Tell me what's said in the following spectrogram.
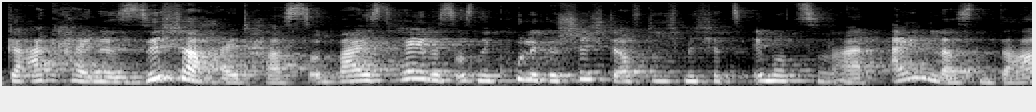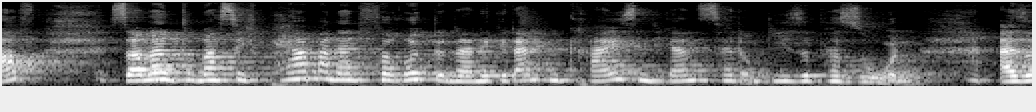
gar keine Sicherheit hast und weißt, hey, das ist eine coole Geschichte, auf die ich mich jetzt emotional einlassen darf, sondern du machst dich permanent verrückt und deine Gedanken kreisen die ganze Zeit um diese Person. Also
